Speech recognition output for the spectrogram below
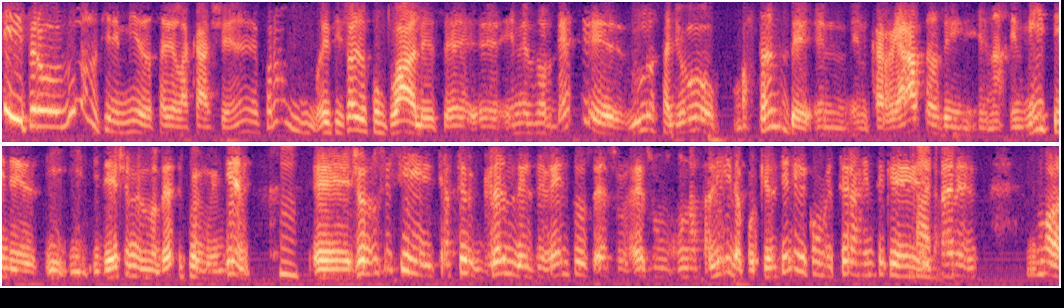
Sí, pero Lula no tiene miedo a salir a la calle. ¿eh? Fueron episodios puntuales. Eh, en el nordeste Lula salió bastante en, en carreatas, en, en, mítines, y, de hecho en el nordeste fue muy bien. Mm. yo no sé si, hacer grandes eventos es, es una salida, porque él tiene que convencer a gente que está en no,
